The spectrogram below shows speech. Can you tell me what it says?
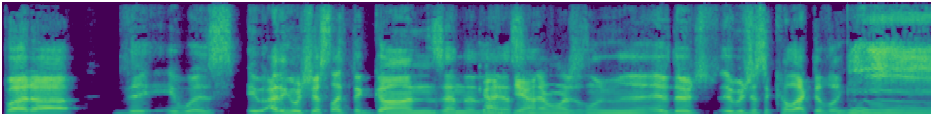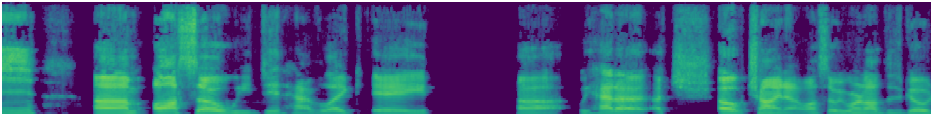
but uh, the it was it, I think it was just like the guns and the Gun, this, yeah. and everyone was just like, it, it, was, it was just a collective like. Eh. Um, also, we did have like a uh we had a, a ch- oh China also we weren't allowed to go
